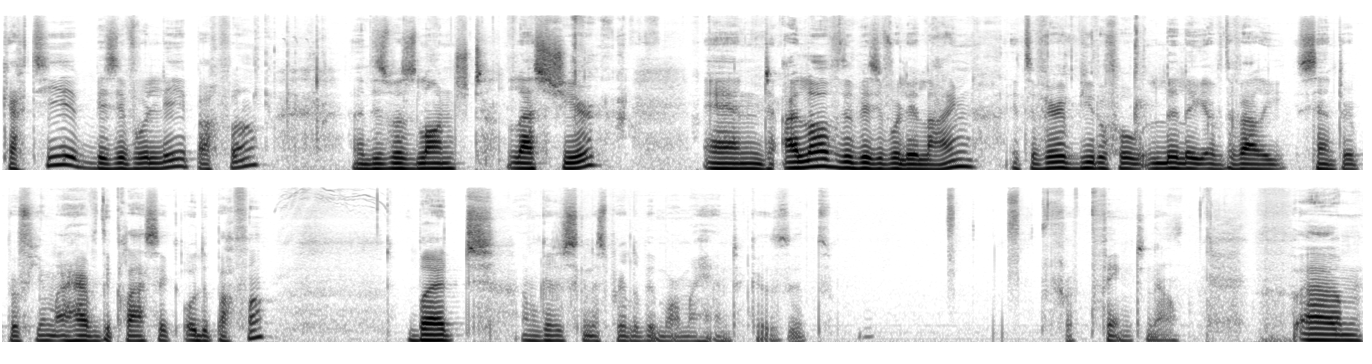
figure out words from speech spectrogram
Cartier Baiser Volé Parfum. Uh, this was launched last year, and I love the Baiser Volé line. It's a very beautiful Lily of the Valley scented perfume. I have the classic Eau de Parfum, but I'm just gonna spray a little bit more on my hand because it's faint now. Um,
